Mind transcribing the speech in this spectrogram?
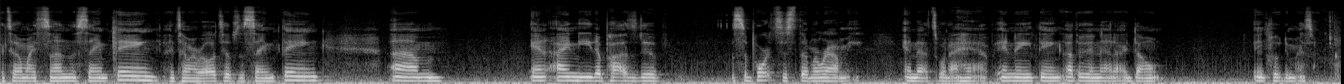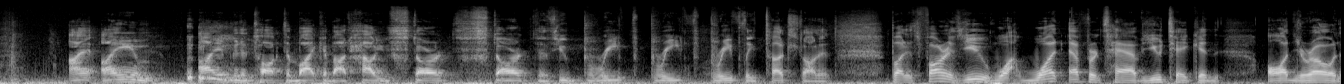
I tell my son the same thing. I tell my relatives the same thing. Um, and I need a positive support system around me, and that's what I have. And anything other than that, I don't include in my circle. I, I am I am going to talk to Mike about how you start start this. You brief, brief, briefly touched on it, but as far as you, what what efforts have you taken on your own?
